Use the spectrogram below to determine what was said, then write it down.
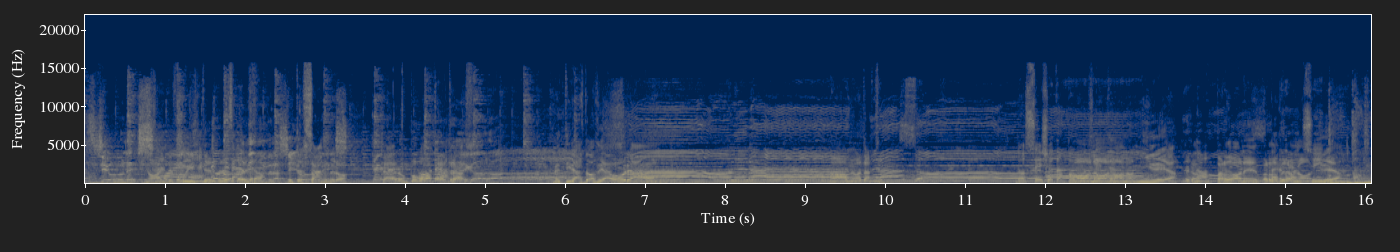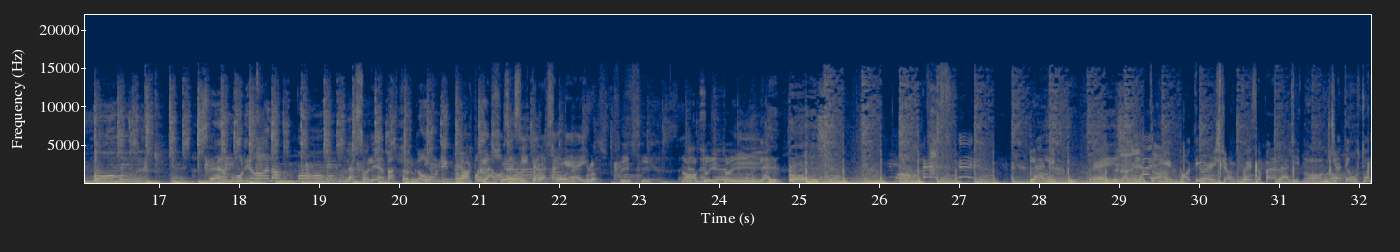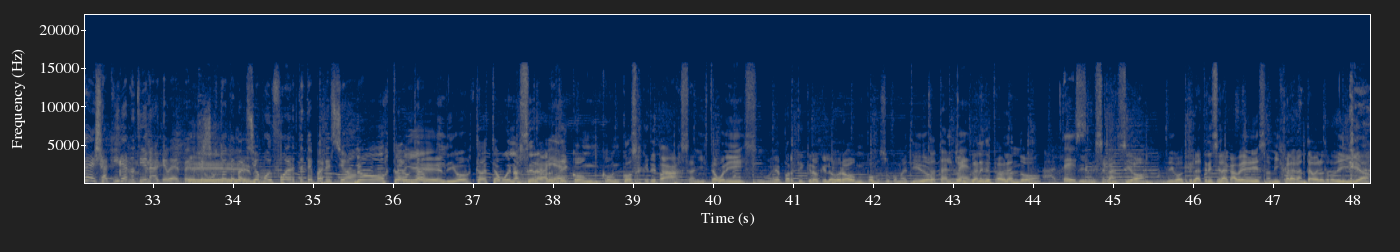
No, este fuiste, pero esto es, esto es Sandro. Claro, un poco más para atrás. ¿Me tirás dos de ahora? No, me mataste. No sé, yo tampoco. No, no, no, no, ni idea. Pero, No. Perdón, eh, perdón, pero Perdón, no, sí. ni idea. Se murió el amor. La Soledad Pastoruti. Pero Ah, por que la Sole, vocecita que la la saqué ahí. la- Sí, sí. No, estoy, estoy. Lali. Lali. ¿Es Lali? Lali. Motivation. Beso para Lali. No, Escucha, no. ¿te gustó la de Shakira? No tiene nada que ver, pero ¿te gustó? ¿Te Eh, pareció muy fuerte? ¿Te pareció? No, está bien, digo, está, está bueno hacer Está arte con, con cosas que te pasan y está buenísimo. Y aparte creo que logró un poco su cometido. Totalmente. Todo el planeta está hablando de, esa canción. Digo, te la tenés en la cabeza, mi hija la cantaba el otro día.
